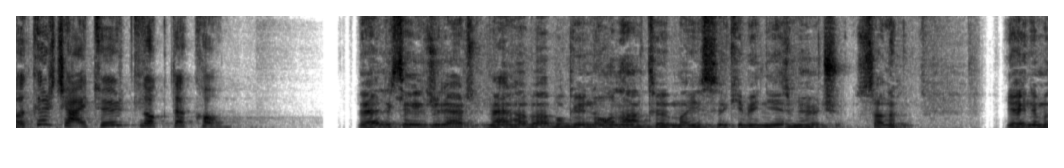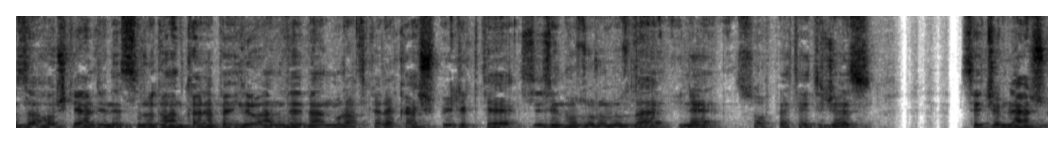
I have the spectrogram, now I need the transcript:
bakırçaytürk.com Değerli seyirciler merhaba. Bugün 16 Mayıs 2023 Salı. Yayınımıza hoş geldiniz. Rıdvan Karapehlivan ve ben Murat Karakaş birlikte sizin huzurunuzda yine sohbet edeceğiz. Seçimler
